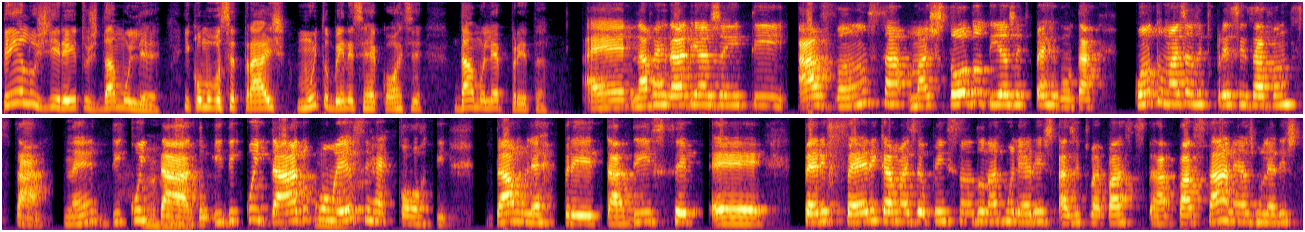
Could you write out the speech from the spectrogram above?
pelos direitos da mulher? E como você traz muito bem nesse recorte da mulher preta. É, na verdade, a gente avança, mas todo dia a gente pergunta quanto mais a gente precisa avançar, né? De cuidado, uhum. e de cuidado com uhum. esse recorte da mulher preta, de ser. É, periférica, mas eu pensando nas mulheres, a gente vai passar, passar né, as mulheres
